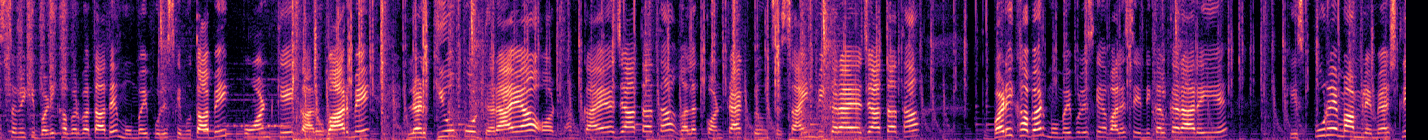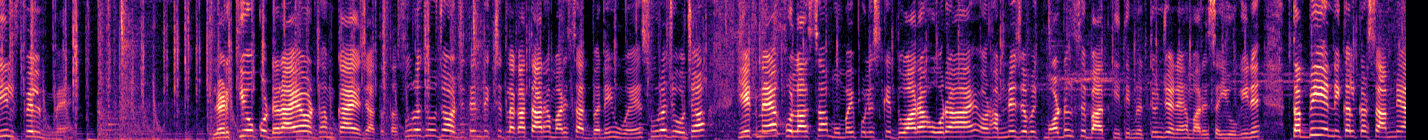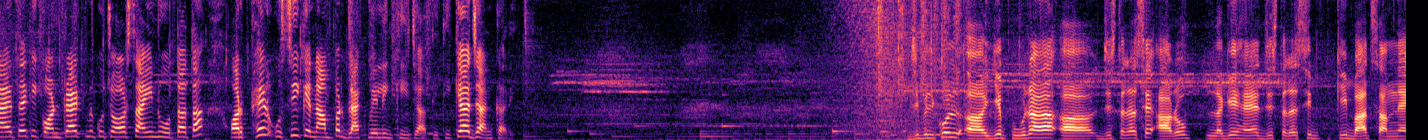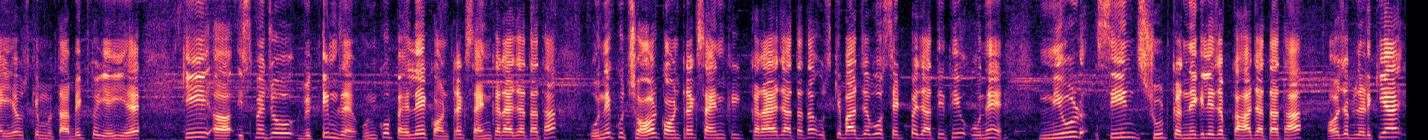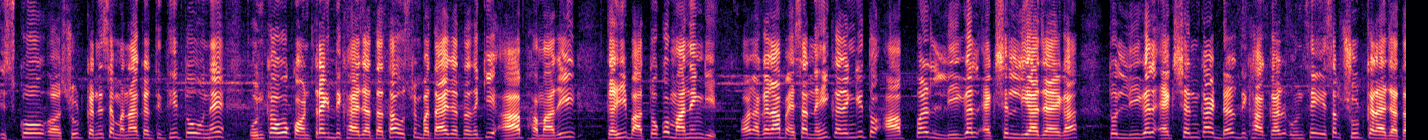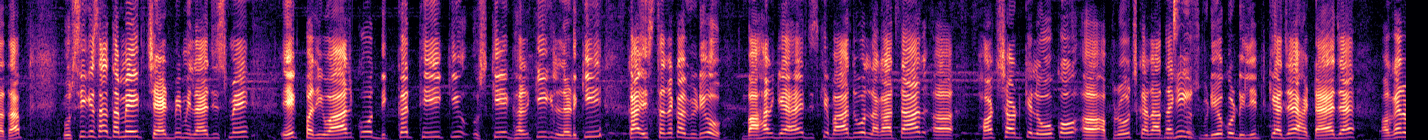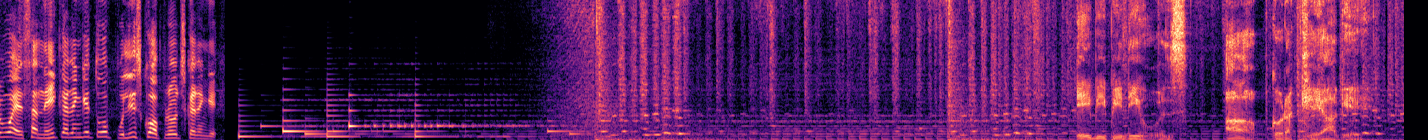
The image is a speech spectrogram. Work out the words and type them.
इस समय की बड़ी खबर बता दें, मुंबई पुलिस के मुताबिक पॉन्ड के कारोबार में लड़कियों को डराया और धमकाया जाता था। गलत कॉन्ट्रैक्ट पे उनसे साइन भी कराया जाता था। तो बड़ी खबर मुंबई पुलिस के हवाले से निकल कर आ रही है कि इस पूरे मामले में अश्लील फ़िल्म में लड़कियों को डराया और धमकाया जाता था। सूरज ओझा और जितेंद्र दीक्षित लगातार हमारे साथ बने हुए हैं। सूरज ओझा, ये एक नया खुलासा मुंबई पुलिस के द्वारा हो रहा है और हमने जब एक मॉडल से बात की थी, मृत्युंजय ने हमारे सहयोगी ने, तब भी ये निकल कर सामने आया था कि कॉन्ट्रैक्ट में कुछ और साइन होता था और फिर उसी के नाम पर ब्लैकमेलिंग की जाती थी। क्या जानकारी? जी, बिल्कुल ये पूरा जिस तरह से आरोप लगे हैं, जिस तरह से की बात सामने आई है, उसके मुताबिक तो यही है कि इसमें जो विक्टिम्स हैं, उनको पहले कॉन्ट्रैक्ट साइन कराया जाता था, उन्हें कुछ और कॉन्ट्रैक्ट साइन कराया जाता था, उसके बाद जब वो सेट पे जाती थी, उन्हें न्यूड सीन शूट करने के लिए जब कहा जाता था, और जब लड़कियाँ इसको शूट करने से मना करती थी तो उन्हें, उनका वो कॉन्ट्रैक्ट दिखाया जाता था, उसमें बताया जाता था कि आप हमारी कई बातों को मानेंगी, और अगर आप ऐसा नहीं करेंगी तो आप पर लीगल एक्शन लिया जाएगा तो लीगल एक्शन का डर दिखाकर उनसे ये सब शूट कराया जाता था। उसी के साथ हमें एक चैट भी मिला है, जिसमें एक परिवार को दिक्कत थी कि उसके घर की लड़की का इस तरह का वीडियो बाहर गया है जिसके बाद वो लगातार हॉट शॉट के लोगों को अप्रोच कर रहा था कि उस वीडियो को डिलीट किया जाए हटाया जाए। अगर वो ऐसा नहीं करेंगे तो वो पुलिस को अप्रोच करेंगे। एबीपी न्यूज़ आपको रखे आगे।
